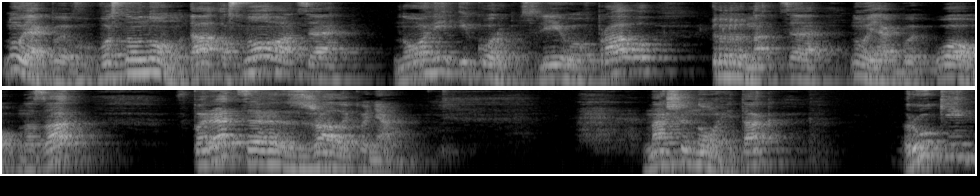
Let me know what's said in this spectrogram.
ну, якби в, основному, да, основа це ноги і корпус. Ліво вправо, це, ну, якби, воу, назад. Вперед це зжали коня наші ноги, так? Руки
